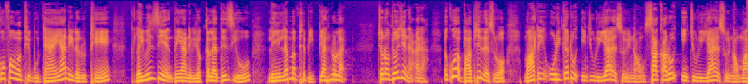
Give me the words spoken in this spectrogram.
confirm မဖြစ်ဘူးဒဏ်ရာရနေတယ်လို့ထင်လေဝင်းစင်အသင်းကနေပြီးတော့ကလပ်တင်းစီကိုလေရင်လက်မဖြတ်ပြီးပြန်လွှတ်လိုက်ကျွန်တော်ပြောချင်တာအဲ့ဒါအခုကဘာဖြစ်လဲဆိုတော့မာတင်အိုဒီကတ်တို့အင်ဂျူရီရတယ်ဆိုရင်တော့ဆာကာတို့အင်ဂျူရီရတယ်ဆိုရင်တော့မှ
